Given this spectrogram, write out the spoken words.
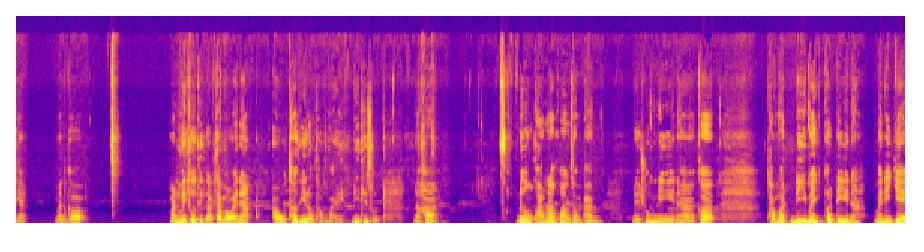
เนี่ย มันก็มันไม่ทั่วถึงอะจำเอาไว้นะ เอาเท่าที่เราทำไหวดีที่สุดนะคะ เรื่องของความรักความสัมพันธ์ในช่วงนี้นะคะก็ถามว่าดีไหมก็ดีนะ ไม่ได้แย่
